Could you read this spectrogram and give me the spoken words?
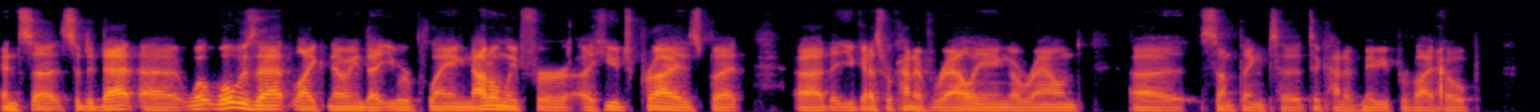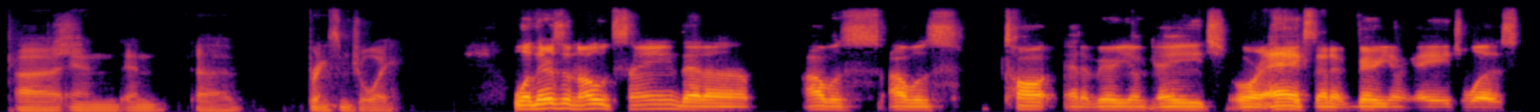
And so, so did that? Uh, what what was that like, knowing that you were playing not only for a huge prize, but uh, that you guys were kind of rallying around uh, something to to kind of maybe provide hope uh, and and uh, bring some joy. Well, there's an old saying that uh, I was I was taught at a very young age, or asked at a very young age, was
